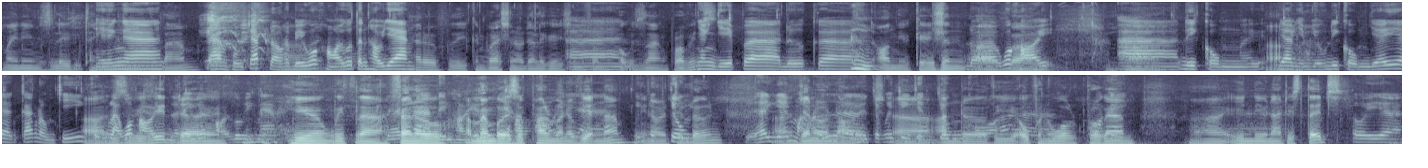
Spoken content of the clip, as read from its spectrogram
My name is Lê Thị Thanh hiện à, Lam, đang phụ trách đoàn đại biểu Quốc hội của tỉnh Hậu Giang. head of the congressional delegation À, from Hậu Giang province. Nhân dịp à, được à, On the occasion of Quốc uh, hội à, đi cùng à, giao nhiệm vụ đi cùng với à, các đồng chí à, cũng là this Quốc hội, visit, đại biểu Quốc uh, hội của Việt Nam. here with the Để fellow tìm hiểu uh, và members of học hỏi, Parliament of à, Vietnam kiến in thức order to chung learn Thế giới uh, mở general à, knowledge trong cái chương trình uh, chung under của the à, Open World Hoa Kỳ. program uh, in the United States. Tôi à,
